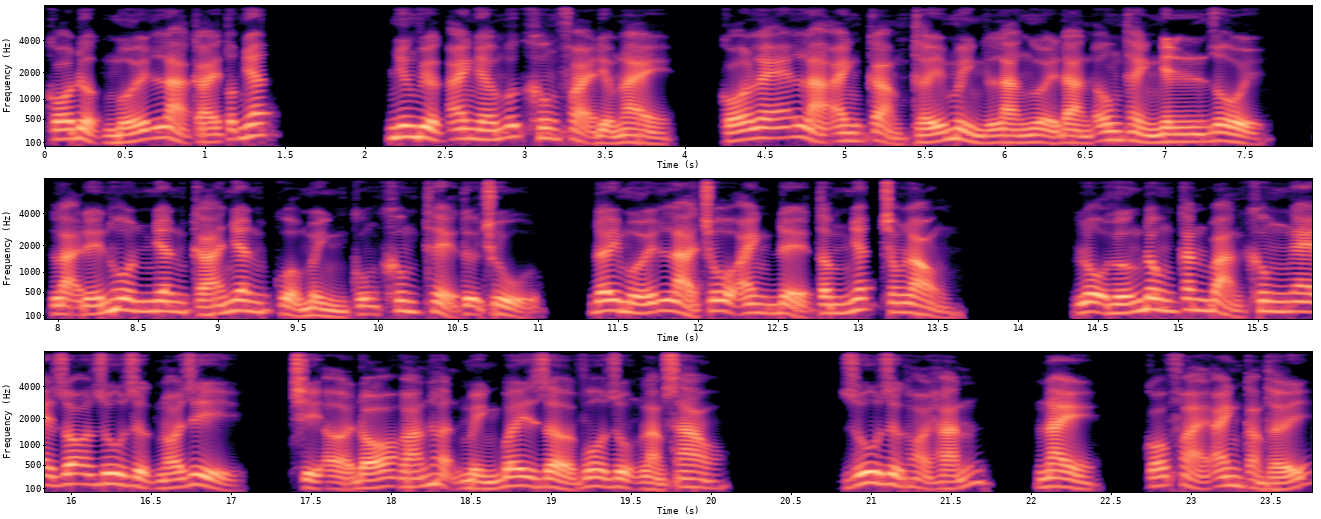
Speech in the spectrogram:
có được mới là cái tốt nhất. Nhưng việc anh ấm ức không phải điểm này, có lẽ là anh cảm thấy mình là người đàn ông thành niên rồi, lại đến hôn nhân cá nhân của mình cũng không thể tự chủ, đây mới là chỗ anh để tâm nhất trong lòng. Lộ hướng đông căn bản không nghe rõ Du Dực nói gì, chỉ ở đó oán hận mình bây giờ vô dụng làm sao. Du Dực hỏi hắn, này, có phải anh cảm thấy,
